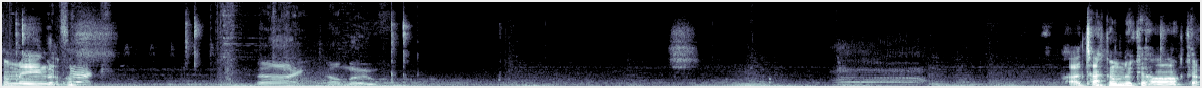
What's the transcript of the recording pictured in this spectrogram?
I mean, Attack! Aye, I'll move. attack on Lukahaka.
